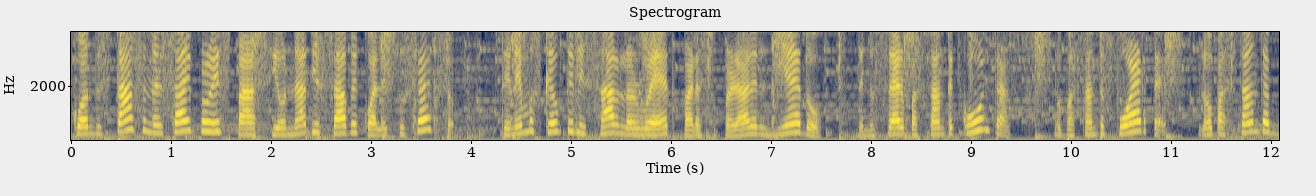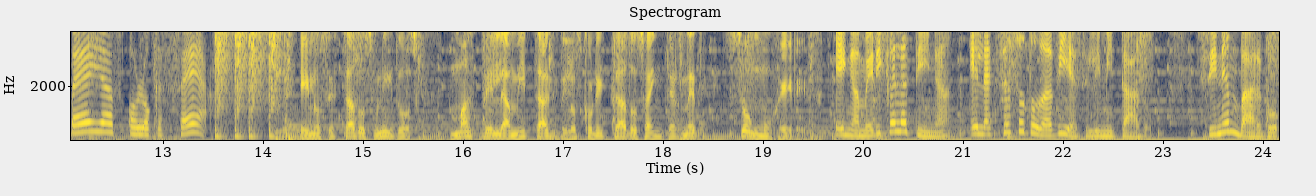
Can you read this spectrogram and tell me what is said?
Cuando estás en el ciberespacio, nadie sabe cuál es tu sexo. Tenemos que utilizar la red para superar el miedo de no ser bastante cultas, lo bastante fuertes, lo bastante bellas o lo que sea. En los Estados Unidos, más de la mitad de los conectados a Internet son mujeres. En América Latina, el acceso todavía es limitado. Sin embargo,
